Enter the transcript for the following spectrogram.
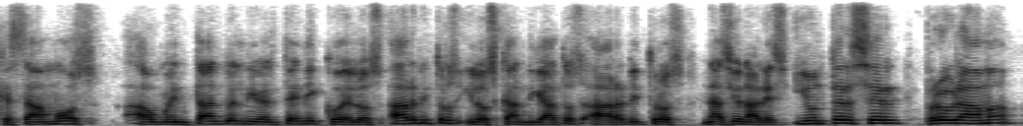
que estamos aumentando el nivel técnico de los árbitros y los candidatos a árbitros nacionales. Y un tercer programa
